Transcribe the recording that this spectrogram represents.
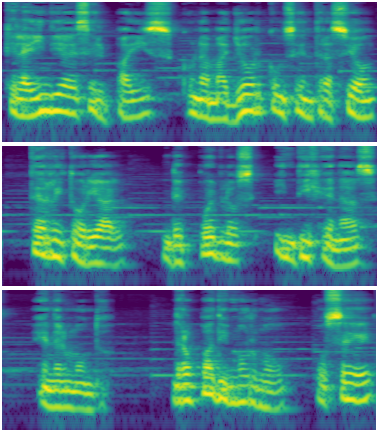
que la India es el país con la mayor concentración territorial de pueblos indígenas en el mundo. Draupadi Murmu posee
